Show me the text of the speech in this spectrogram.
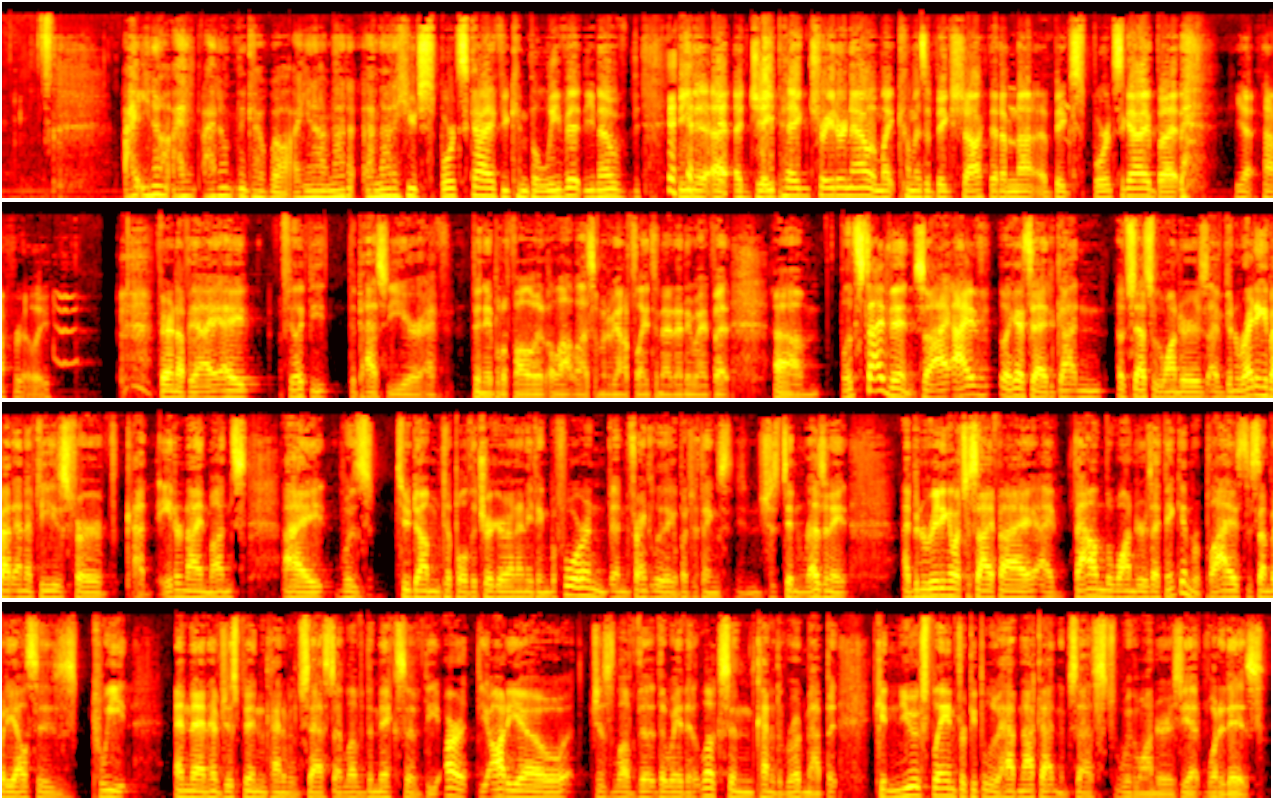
I, you know, I, I don't think I will. I, you know, I'm not, a, I'm not a huge sports guy, if you can believe it. You know, being a, a JPEG trader now, it might come as a big shock that I'm not a big sports guy, but yeah, not really. Fair enough. Yeah, I, I feel like the the past year I've been able to follow it a lot less. I'm going to be on a flight tonight anyway, but um, let's dive in. So I, have like I said, gotten obsessed with Wanderers. I've been writing about NFTs for God eight or nine months. I was too dumb to pull the trigger on anything before, and, and frankly, like a bunch of things just didn't resonate. I've been reading a bunch of sci-fi. I found the Wanderers, I think, in replies to somebody else's tweet, and then have just been kind of obsessed. I love the mix of the art, the audio, just love the the way that it looks, and kind of the roadmap. But can you explain for people who have not gotten obsessed with Wanderers yet what it is?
